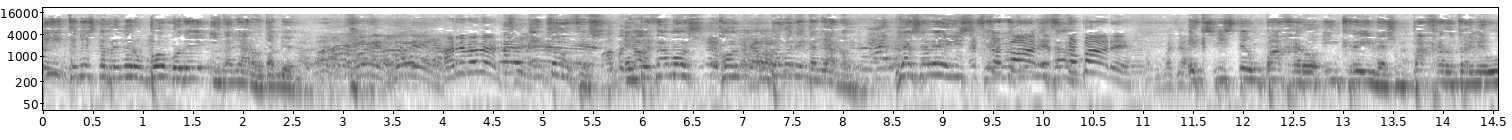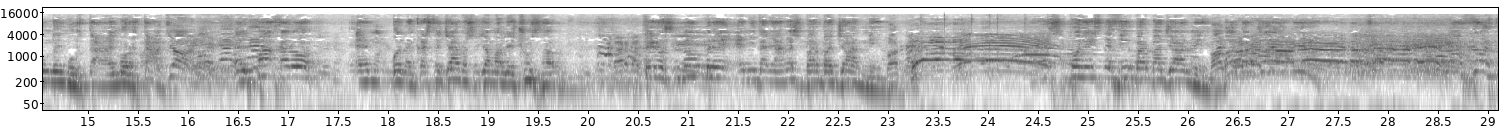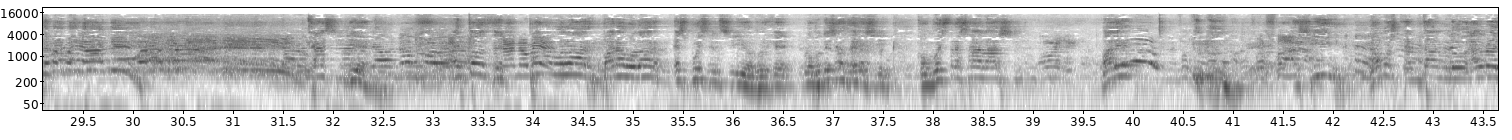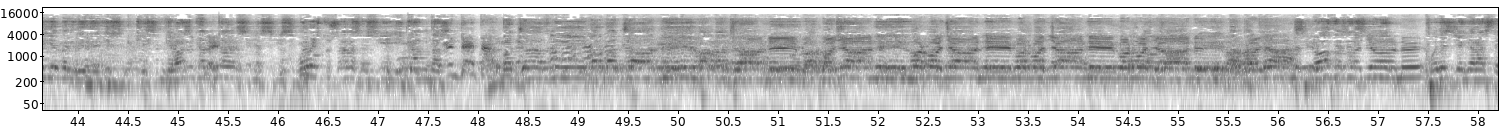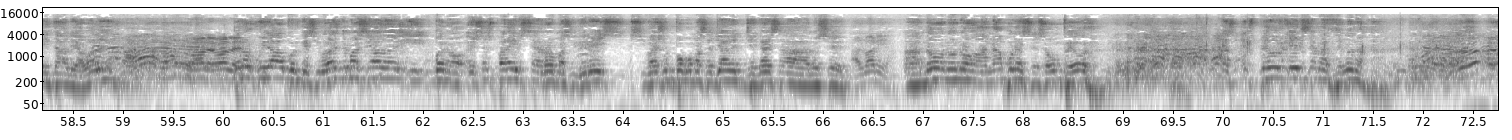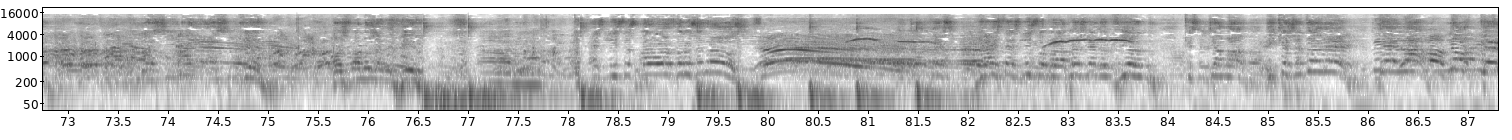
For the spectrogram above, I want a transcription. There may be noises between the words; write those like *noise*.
Y, y tenéis que aprender un poco de italiano también. Muy bien. ¡Arrivederci! Entonces, empezamos con un poco de italiano. Ya sabéis que la ¡Scopare, naturaleza- scopare! Existe un pájaro increíble, es un pájaro tremendo y mortal. El pájaro, en, bueno, en castellano se llama lechuza, pero su nombre en italiano es Barbagianni. Ver si podéis decir Barbagianni. ¡Barbagianni! ¡Más fuerte, Barbagianni! Casi bien. Entonces, para volar, para volar es muy sencillo, porque lo podéis hacer así, con vuestras alas, ¿vale? Así, vamos cantando. Hay una leyenda que dice que, si- que si te vas a cantar, si, si- si mueves tus alas así y cantas Barbagianni, Barbagianni, Barbagianni, Barbagianni, Barbagianni, Barbagianni, Barbagianni, Barbagianni. Si lo haces así, puedes llegar hasta Italia, ¿vale? Vale, vale. Pero cuidado, porque si voláis demasiado, y bueno, eso es para irse a Roma. Si queréis, si vais un poco más allá, llegáis a, no sé. Albania. Ah, no, no, no, a Nápoles es aún peor. *laughs* Es, es peor que irse a Así que, así que, os vamos a decir. am, ¿Estáis listos para hablar con nosotros? Entonces, ya estáis listos para la próxima canción que se llama Y que se acuerde de la noche.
